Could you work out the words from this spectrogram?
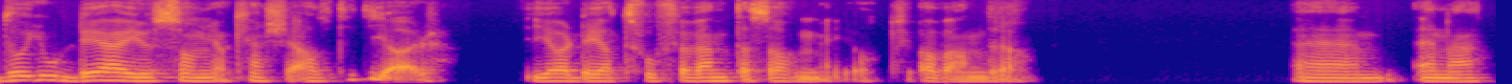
då gjorde jag ju som jag kanske alltid gör. gör det jag tror förväntas av mig och av andra. Ehm, än, att,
